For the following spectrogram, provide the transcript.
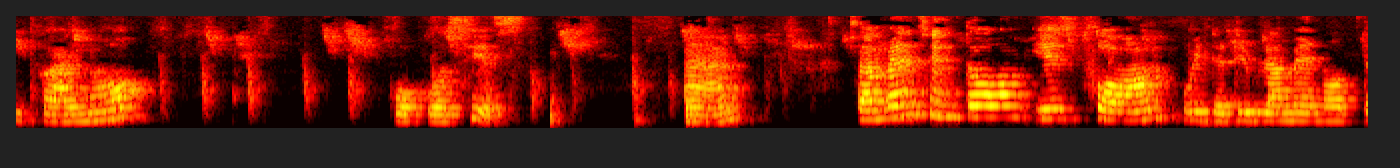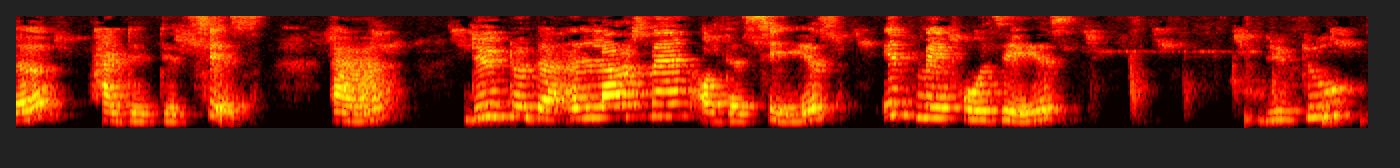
echinococcus and the main symptom is formed with the development of the hydatid cyst and due to the enlargement of the cyst it may causes due to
